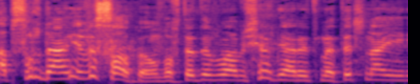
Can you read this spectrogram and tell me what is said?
absurdalnie wysoką, bo wtedy byłaby średnia arytmetyczna i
